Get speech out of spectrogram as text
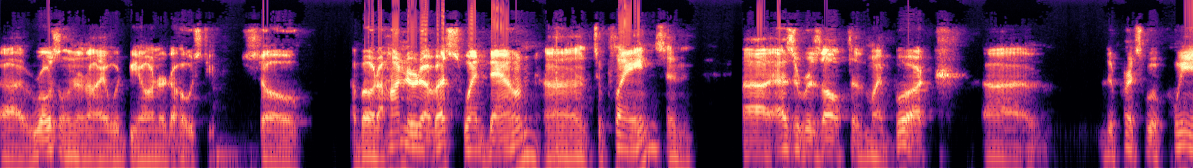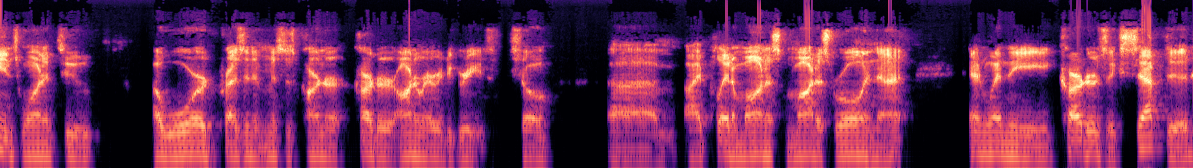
uh, Rosalynn and I would be honored to host you. So about a hundred of us went down uh, to Plains, and uh, as a result of my book, uh, the principal of Queens wanted to award President Mrs. Carter, Carter honorary degrees. So um, I played a modest, modest role in that. And when the Carters accepted,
